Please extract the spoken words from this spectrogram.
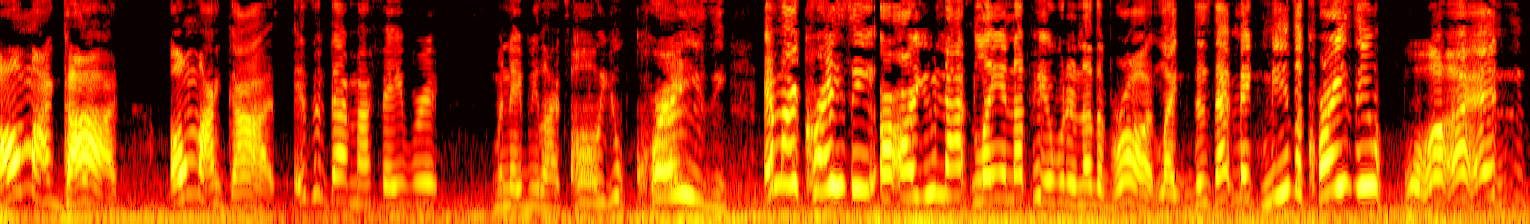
Oh my God. Oh my God. Isn't that my favorite? When they be like, oh, you crazy. Am I crazy? Or are you not laying up here with another broad? Like, does that make me the crazy one?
